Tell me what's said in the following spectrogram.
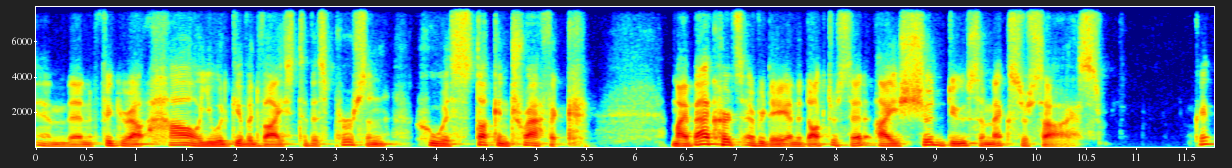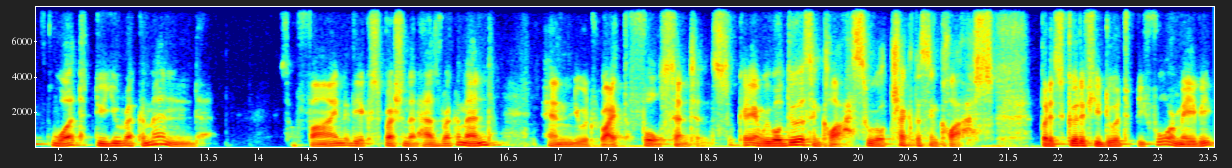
and then figure out how you would give advice to this person who is stuck in traffic. My back hurts every day, and the doctor said I should do some exercise. Okay, what do you recommend? So find the expression that has recommend, and you would write the full sentence. Okay, and we will do this in class. We will check this in class, but it's good if you do it before, maybe,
